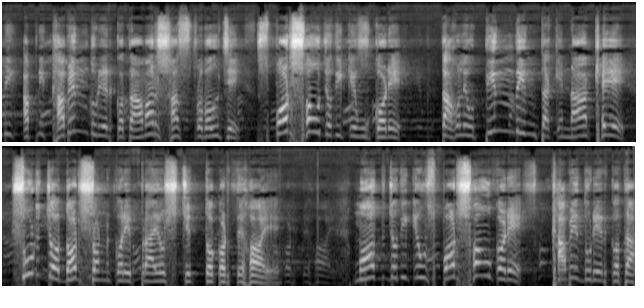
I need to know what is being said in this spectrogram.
আমি, আপনি খাবেন দূরের কথা, আমার শাস্ত্র বলছে, স্পর্শও যদি কেউ করে, তাহলেও তিন দিন তাকে না খেয়ে সূর্য দর্শন করে প্রায়শ্চিত্ত করতে হয়। মদ যদি কেউ স্পর্শও করে, খাবে দূরের কথা।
